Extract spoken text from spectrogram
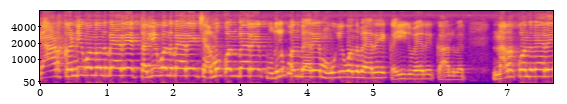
ಎರಡು ಕಣ್ಣಿಗೆ ಒಂದೊಂದು ಬೇರೆ ತಲೆಗೆ ಒಂದು ಬೇರೆ ಚರ್ಮಕ್ಕೆ ಒಂದು ಬೇರೆ ಕೂದಲಕ್ಕೆ ಒಂದು ಬೇರೆ ಮೂಗಿಗೆ ಒಂದು ಬೇರೆ ಕೈಗೆ ಬೇರೆ ಕಾಲು ಬೇರೆ ನರಕ್ಕೊಂದು ಬೇರೆ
